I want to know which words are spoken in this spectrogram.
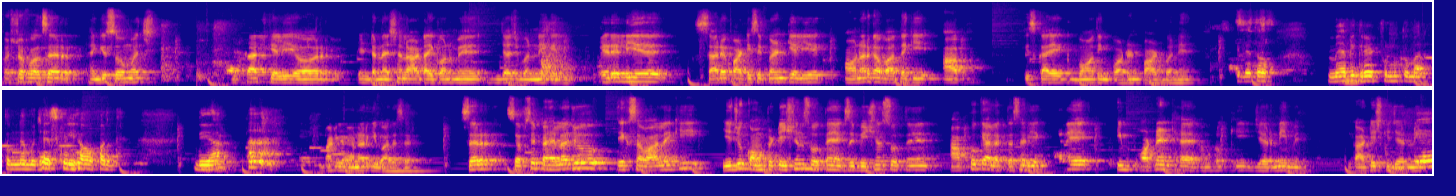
first of all sir thank you so much podcast के लिए और इंटरनेशनल आर्ट आइकॉन में जज बनने के लिए। मेरे लिए सारे पार्टिसिपेंट के लिए एक ऑनर का बात है कि आप इसका एक बहुत इंपॉर्टेंट पार्ट बने। इसके लिए तो मैं भी ग्रेटफुल हूँ तुम्हारे तुमने मुझे इसके लिए ऑफ़र दिया। बाकी ऑनर की बात है सर सर सबसे पहला जो एक सवाल है कि ये जो कॉम्पिटिशन होते हैं एग्जीबिशन होते हैं आपको क्या लगता है सर ये कितने इम्पोर्टेंट है हम लोग की जर्नी में एक आर्टिस्ट की जर्नी ये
